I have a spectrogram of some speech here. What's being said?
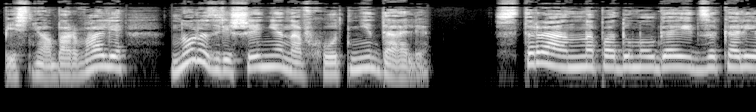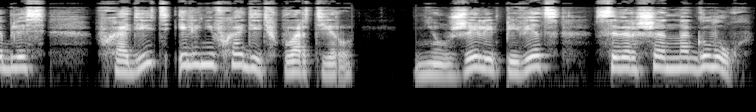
Песню оборвали, но разрешения на вход не дали. «Странно», — подумал Гаидзе, колеблясь, — «входить или не входить в квартиру? Неужели певец совершенно глух?»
